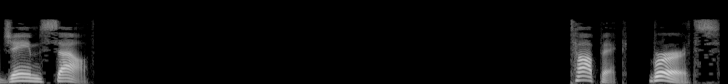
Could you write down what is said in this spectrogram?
James South Topic: Births.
